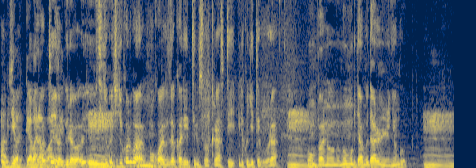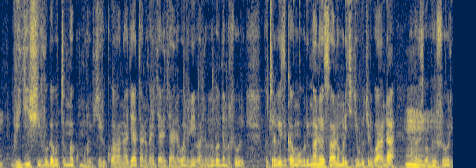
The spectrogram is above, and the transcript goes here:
ababyeyi babwira abana babo babwira iki gikorwa- nk'uko wabivuze ko ari teams for christ iri kugitegura. Mm. wumva ni umuryango udaharanira inyungu? Mm. wigisha ivugabutumwa ku mu rubyiruko ahantu hagiye hatandukanye cyane cyane abonye bibanda mu bigo by'amashuri ko turabizi ko buri mwana wese hano muri iki gihugu cy'u rwanda Mm. abarizwa ku ishuri.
